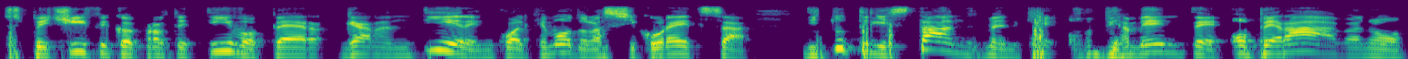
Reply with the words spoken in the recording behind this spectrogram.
specifico e protettivo per garantire in qualche modo la sicurezza di tutti gli stuntmen che ovviamente operavano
